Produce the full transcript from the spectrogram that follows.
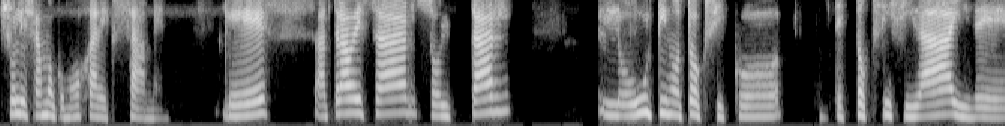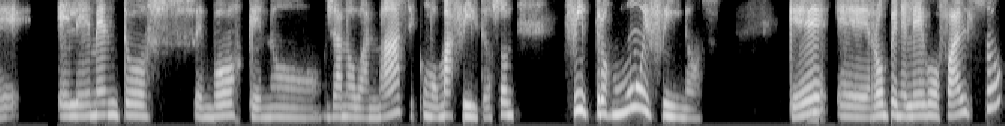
yo le llamo como hoja de examen, que es atravesar, soltar lo último tóxico, de toxicidad y de elementos en vos que no, ya no van más, es como más filtros, son filtros muy finos que eh, rompen el ego falso,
